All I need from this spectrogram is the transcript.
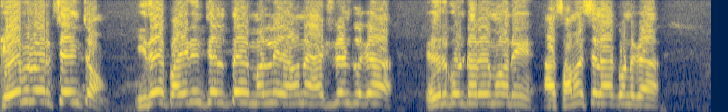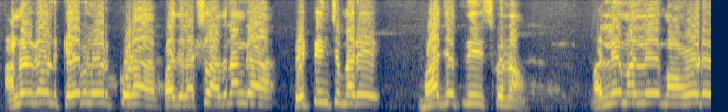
కేబుల్ వర్క్ చేయించాం. ఇదే పైనుంచి వెళ్తే మళ్ళీ ఏమైనా యాక్సిడెంట్లుగా ఎదుర్కొంటారేమో అని ఆ సమస్య లేకుండా అండర్ గ్రౌండ్ కేబుల్ వర్క్ కూడా పది లక్షలు అదనంగా పెట్టించి మరి బాధ్యత తీసుకున్నాం. మళ్ళీ మళ్ళీ మా ఓడు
